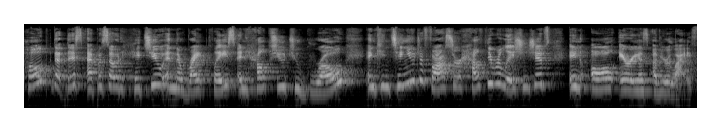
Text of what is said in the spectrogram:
hope that this episode hits you in the right place and helps you to grow and continue to foster healthy relationships in all areas of your life.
